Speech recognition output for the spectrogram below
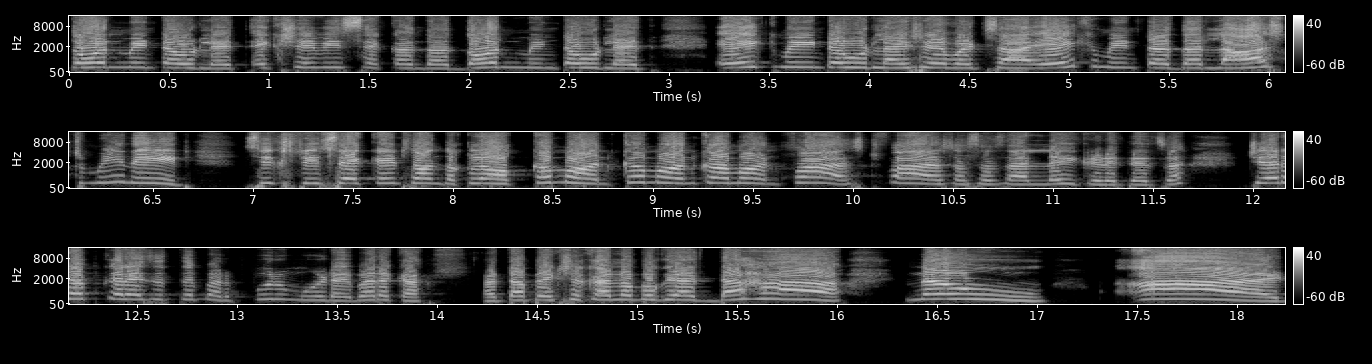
दोन मिनिटं उरलेत. एकशे वीस सेकंद दोन मिनिटं उरलेत. एक मिनिट उरलाय शेवटचा. एक minute the last minute sixty second on the clock come on come on come on fast fast असं चाललंय इकडे त्याचं. चेअरअप करायचं ते भरपूर मूड आहे बरं का. आता प्रेक्षकांना बघूया दहा नऊ आठ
